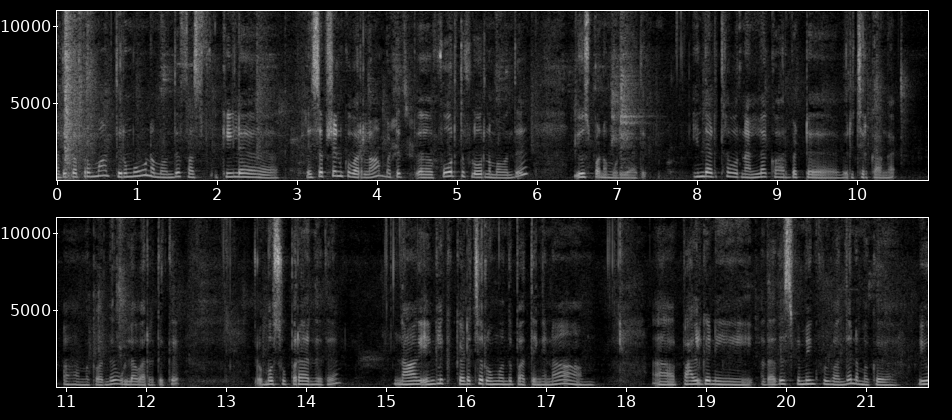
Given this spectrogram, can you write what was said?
அதுக்கப்புறமா திரும்பவும் நம்ம வந்து ஃபஸ்ட் கீழே ரிசப்ஷனுக்கு வரலாம் பட்டு ஃபோர்த்து ஃப்ளோர் நம்ம வந்து யூஸ் பண்ண முடியாது. இந்த இடத்துல ஒரு நல்ல கார்பெட்டு விரிச்சிருக்காங்க. நமக்கு வந்து உள்ளே வர்றதுக்கு. ரொம்ப சூப்பராக இருந்தது. நான் எங்களுக்கு கிடைச்ச ரூம் வந்து பார்த்திங்கன்னா பால்கனி அதாவது ஸ்விம்மிங் பூல் வந்து நமக்கு வியூ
